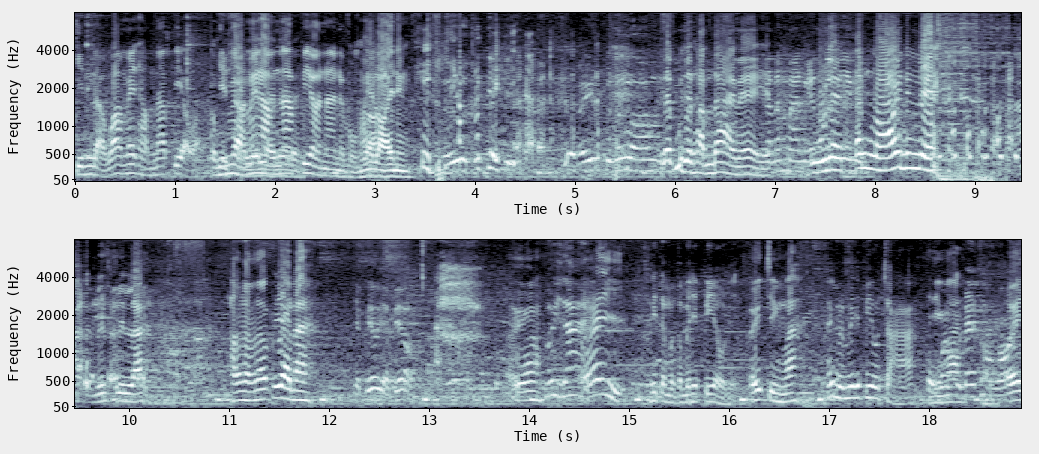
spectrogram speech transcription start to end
กินแบบว่าไม่ทำหน้าเปรี้ยวอะกินแบบไม่ทำหน้าเปรี้ยวนะเดี๋ยวผมให้ร้อยหนึ่งเฮ้ยคุณต้องลองแล้วกูจะทำได้ไหมกับน้ำมันกูเลยตั้งร้อยนึงเนี่ยอะเดี๋ยวบิสมิลลาห์ทำทำหน้าเปรี้ยวนะอย่าเปรี้ยวอย่าเปรี้ยว เฮ้ยเฮ้ยได้ เฮ้ยเฮ้ยแต่มันก็ไม่ได้เปรี้ยวนี่เฮ้ยจริงปะเฮ้ยมันไม่ได้เปรี้ยวจ๋าผมว่าคุณได้สองร้อย เฮ้ย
